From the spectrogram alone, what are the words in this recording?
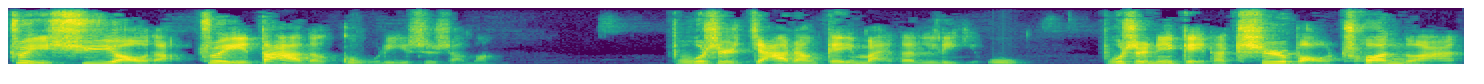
最需要的、最大的鼓励是什么？不是家长给买的礼物，不是你给他吃饱穿暖。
